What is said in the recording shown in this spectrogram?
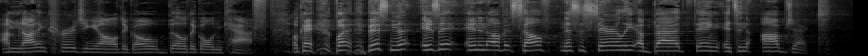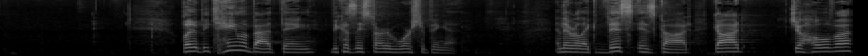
I'm not encouraging you all to go build a golden calf, okay? But this ne- isn't in and of itself necessarily a bad thing, it's an object. But it became a bad thing because they started worshiping it. And they were like, This is God. God Jehovah,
